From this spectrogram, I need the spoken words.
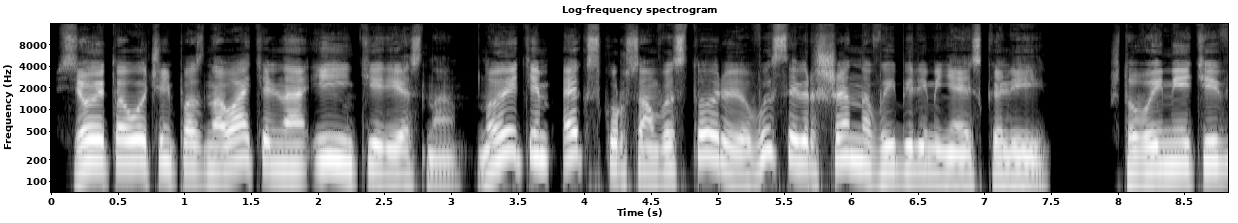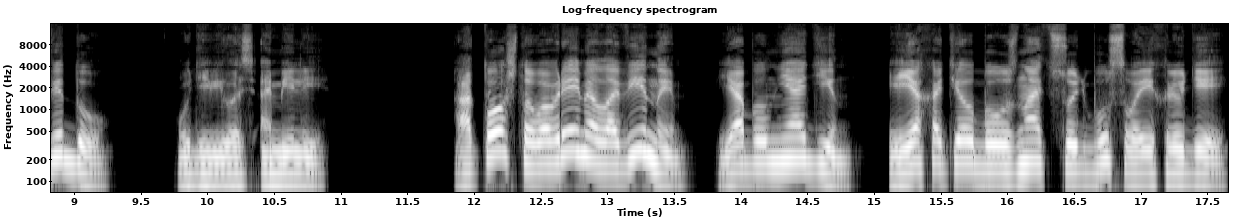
Все это очень познавательно и интересно, но этим экскурсом в историю вы совершенно выбили меня из колеи. Что вы имеете в виду? Удивилась Амели а то, что во время лавины я был не один, и я хотел бы узнать судьбу своих людей.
